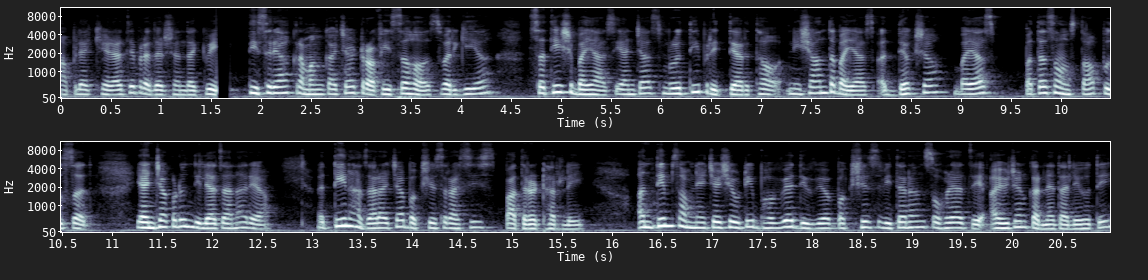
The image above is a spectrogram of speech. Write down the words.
आपल्या खेळाचे प्रदर्शन दाखवित तिसऱ्या क्रमांकाच्या ट्रॉफीसह स्वर्गीय सतीश बयास यांच्या स्मृतीप्रित्यर्थ निशांत बयास अध्यक्ष बयास पतसंस्था पुसद यांच्याकडून दिल्या जाणाऱ्या तीन हजाराच्या बक्षीस राशीस पात्र ठरले. अंतिम सामन्याच्या शेवटी भव्य दिव्य बक्षीस वितरण सोहळ्याचे आयोजन करण्यात आले होते.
